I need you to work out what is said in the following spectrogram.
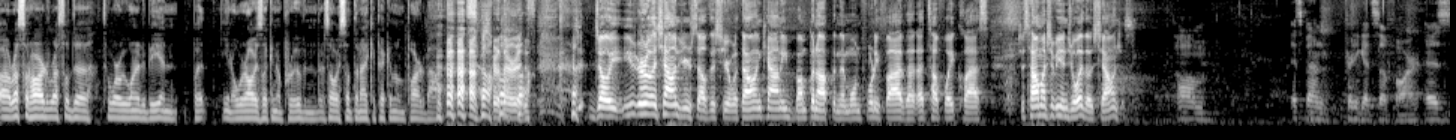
uh, wrestled hard, wrestled to, to where we wanted to be, and but you know we're always looking to improve, and there's always something I can pick them apart about. I'm sure there is. J- Joey, you're really challenging yourself this year with Allen County bumping up and then 145, that, that tough weight class. Just how much have you enjoyed those challenges? Um, it's been pretty good so far. It was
